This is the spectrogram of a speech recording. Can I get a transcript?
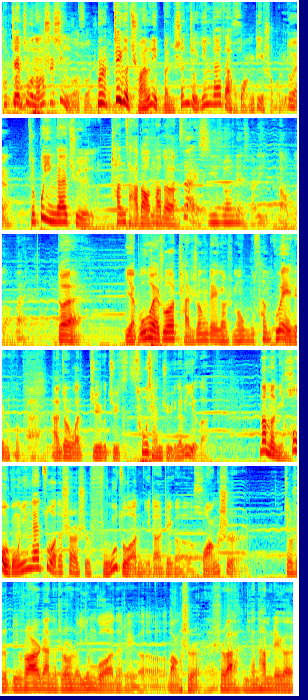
他这不能是性格所致。不是这个权利本身就应该在皇帝手里，对，就不应该去掺杂到他的再牺牲，这权利也到不到外人手里。对，也不会说产生这个什么吴三桂这种哎，啊。就是我举个举粗浅举一个例子，那么你后宫应该做的事儿是辅佐你的这个皇室。就是比如说二战的时候的英国的这个王室是吧？你看他们这个呃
